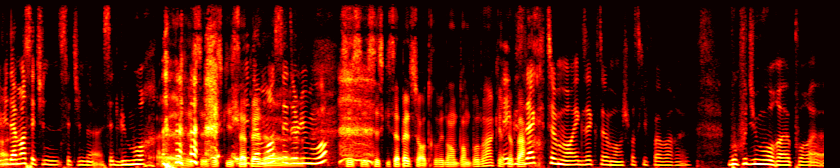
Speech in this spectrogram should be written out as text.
Évidemment, c'est une, c'est une, euh, c'est de l'humour. Euh, c'est ce qui s'appelle. Évidemment, euh, c'est de l'humour. c'est- ce qui s'appelle se retrouver dans, dans le beau drap quelque part. Exactement, exactement. Je pense qu'il faut avoir euh, beaucoup d'humour euh, pour, euh,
